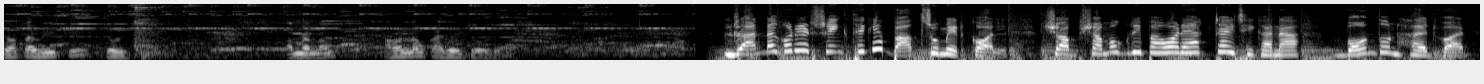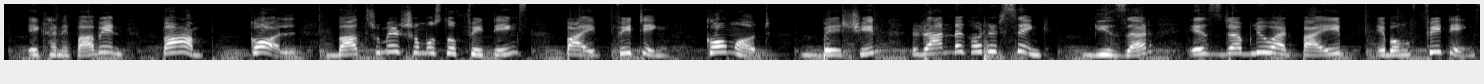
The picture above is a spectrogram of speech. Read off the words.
যথারীতি চলছে। আপনার নাম? আমার নাম কাজল চৌধুরী। রান্নাঘরের সিঙ্ক থেকে বাথরুমের কল। সব সামগ্রী পাওয়ার একটাই ঠিকানা বন্ধন হার্ডওয়্যার এখানে পাবেন পাম্প কল বাথরুমের সমস্ত fittings pipe fitting commode basin রান্নাঘরের সিঙ্ক গিজার এসডব্লিউআর পাইপ এবং ফিটিংস।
